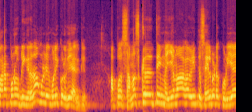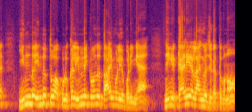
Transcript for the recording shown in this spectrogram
பரப்பணும் அப்படிங்கிறது தான் உங்களுடைய மொழிக் கொள்கையாக இருக்குது அப்போ சமஸ்கிருதத்தை மையமாக வைத்து செயல்படக்கூடிய இந்த இந்துத்துவ குழுக்கள் இன்றைக்கு வந்து தாய்மொழியை படிங்க. நீங்கள் கேரியர் லாங்குவேஜை கற்றுக்கணும்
